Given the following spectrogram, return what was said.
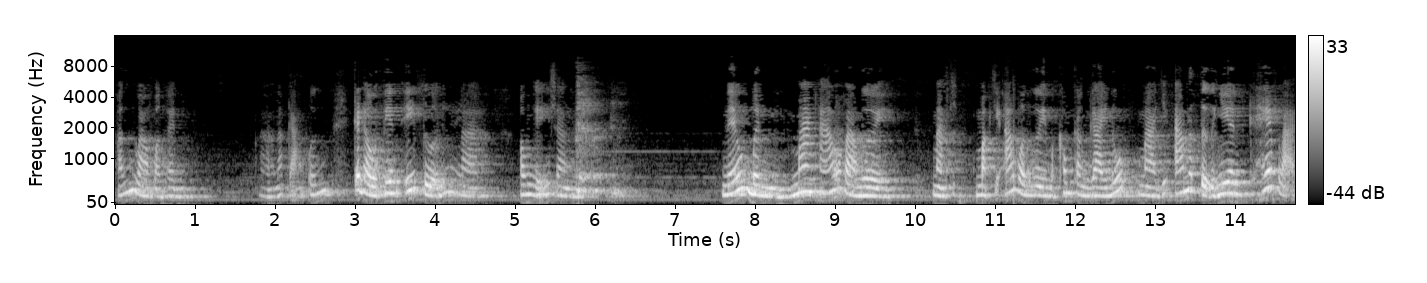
ấn vào màn hình à, nó cảm ứng. Cái đầu tiên ý tưởng là ông nghĩ rằng nếu mình mang áo vào người mà mặc chiếc áo vào người mà không cần gài nút mà chiếc áo nó tự nhiên khép lại.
